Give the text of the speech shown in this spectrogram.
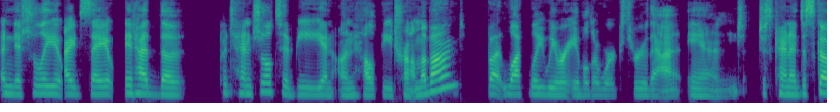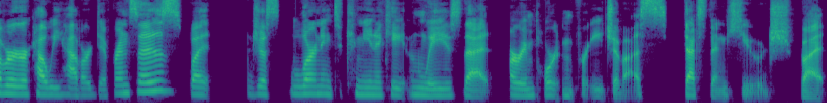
Initially, I'd say it had the potential to be an unhealthy trauma bond. But luckily, we were able to work through that and just kind of discover how we have our differences, but just learning to communicate in ways that are important for each of us. That's been huge. But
